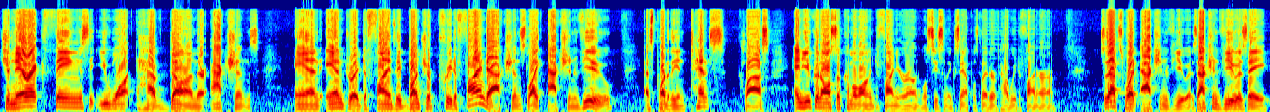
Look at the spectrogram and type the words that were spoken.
generic things that you want to have done. They're actions. And Android defines a bunch of predefined actions like action view as part of the intents class. And you can also come along and define your own. We'll see some examples later of how we define our own. So that's what action view is. Action view is a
